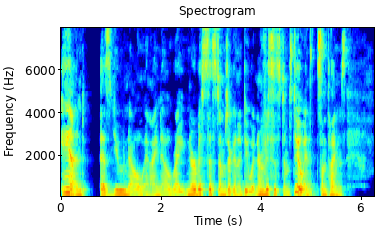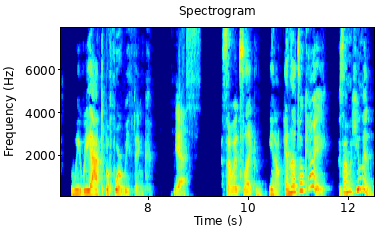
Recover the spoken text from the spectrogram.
And as you know and I know, right, nervous systems are going to do what nervous systems do and sometimes we react before we think. Yes. So it's like, you know, and that's okay because I'm a human.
